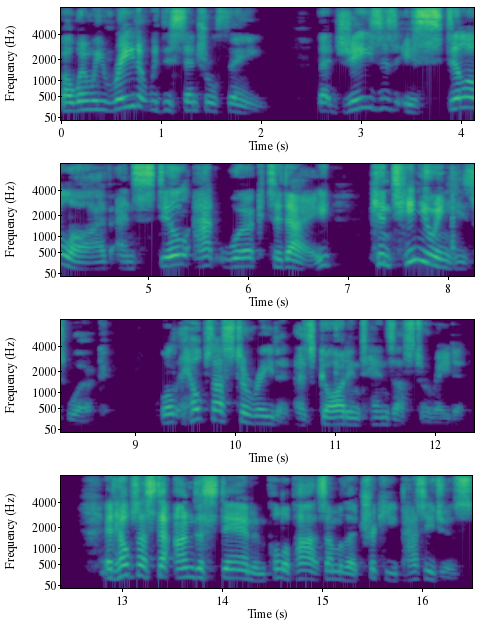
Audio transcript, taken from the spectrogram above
But when we read it with this central theme, that Jesus is still alive and still at work today, continuing his work, well, it helps us to read it as God intends us to read it. It helps us to understand and pull apart some of the tricky passages.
